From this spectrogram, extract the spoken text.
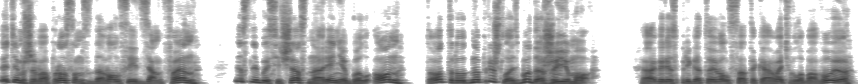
Этим же вопросом задавался и Цзян Фэн, если бы сейчас на арене был он, то трудно пришлось бы даже ему. Хагрис приготовился атаковать в лобовую,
